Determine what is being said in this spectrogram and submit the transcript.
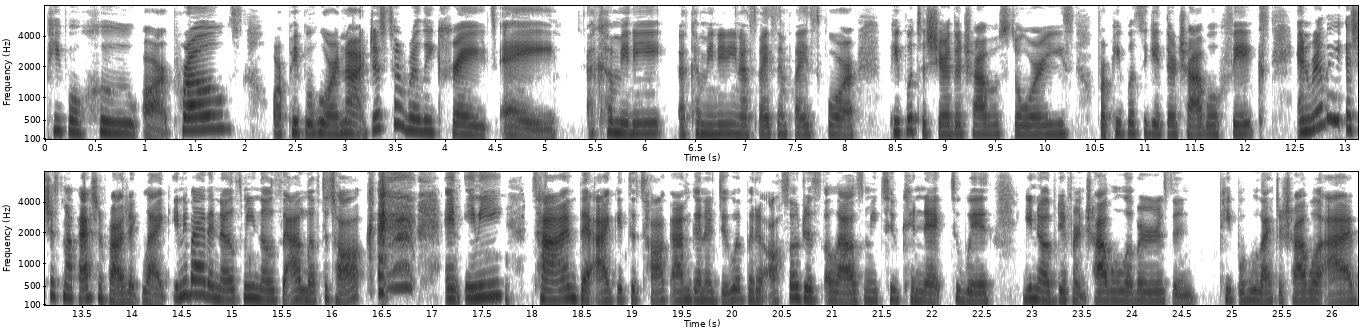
people who are pros or people who are not just to really create a a community a community and a space in place for people to share their travel stories for people to get their travel fix and really it's just my passion project. Like anybody that knows me knows that i love to talk. And any time that i get to talk i'm gonna do it but it also just allows me to connect with you know different travel lovers and people who like to travel. I've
